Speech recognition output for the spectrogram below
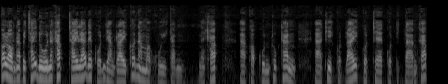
ก็ลองนำไปใช้ดูนะครับ ใช้แล้วได้ผลอย่างไรก็นำมาคุยกันนะครับอขอบคุณทุกท่านที่กดไลค์กดแชร์กดติดตามครับ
